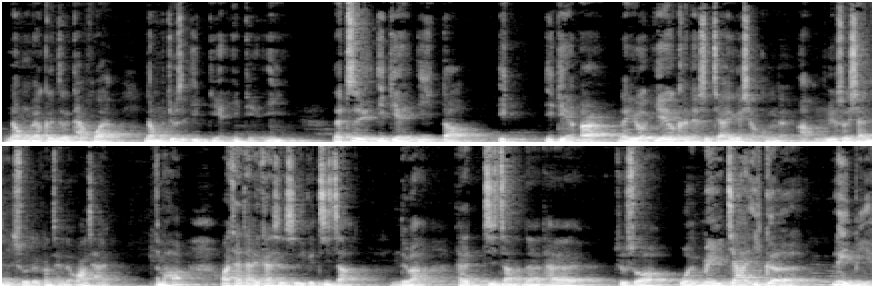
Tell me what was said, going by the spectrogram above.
那我们要跟着它换，那我们就是一点一点一。那至于一点一到一一点二，那有也有可能是加一个小功能啊，比如说像你说的刚才的挖财，那么好，挖财它一开始是一个记账，对吧？它记账，那它就说我每加一个类别，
